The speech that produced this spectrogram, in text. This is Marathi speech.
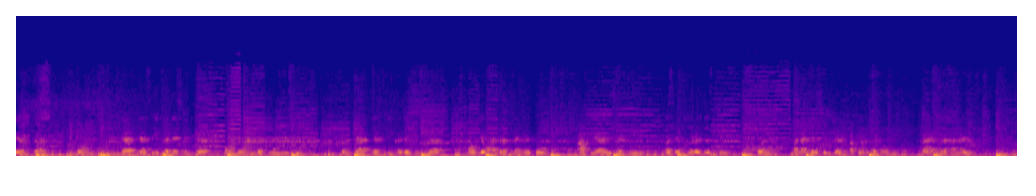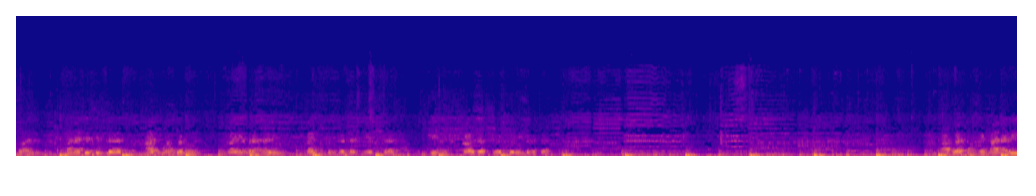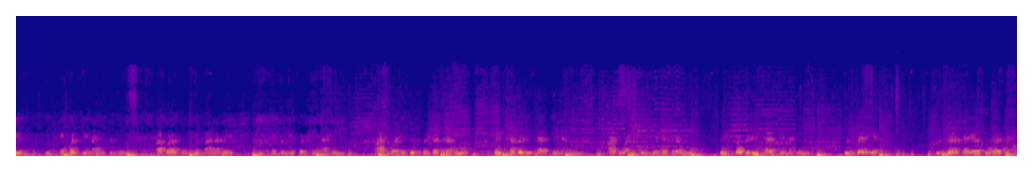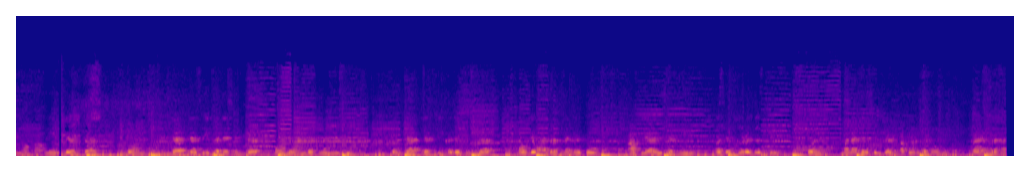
पण त्यातल्याच एखाद्या शब्दात मौल्यवान रत्न मिळतो. पण त्यातल्याच एखाद्या शब्दात मौल्यवान रत्न मिळतो. आपल्या आयुष्यातही असेच घडत असते. पण मनाच्या शिल्लक आपण बनवून कायम राहणारे. पण मनाच्या शिल्लक आठवण बनून कायम राहणारे काहीच तुमच्यासारखे असतात जे काळजात घर करून राहतात. आभार तुमचे मानावे इतके पडते नाही तुम्ही. आभार तुमचे मानावे इतके तुम्ही पडते नाही. आठवणीतून भेटत राहू भेटलं तरी सारखे नाही. आठवणीतून भेटत राहू भेटलं तरी सारखे नाही. सुंदर सुंदरच्या या सोहळ्यासाठी नेमले असतात. पण त्यातल्याच एखाद्या शब्दात मौल्यवान रत्न मिळतो. पण त्यातल्याच एखाद्या शब्दात मौल्यवान रत्न मिळतो. आपल्या आयुष्यातही असेच घडत असते. पण मनाच्या शिल्लक आपण बनवून कायम राहणार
